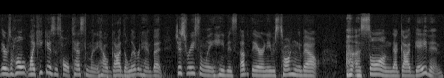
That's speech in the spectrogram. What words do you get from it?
there's a whole, like, he gives his whole testimony how God delivered him, but just recently he was up there and he was talking about a song that God gave him.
